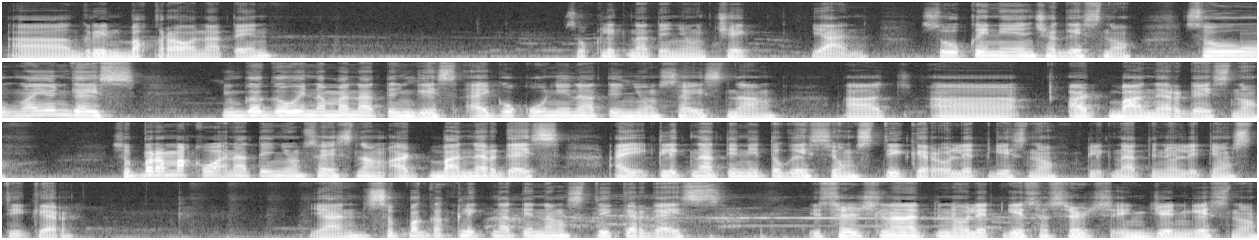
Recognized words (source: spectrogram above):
uh, green background natin. So, click natin yung check. Yan. So, okay na yan siya guys, no? So, ngayon guys, yung gagawin naman natin guys, ay kukunin natin yung size ng uh, uh, art banner guys, no? So, para makuha natin yung size ng art banner guys, ay click natin ito guys, yung sticker ulit guys, no? Click natin ulit yung sticker. Yan. So, pagka-click natin ng sticker guys, i-search lang natin ulit guys sa search engine guys, no?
